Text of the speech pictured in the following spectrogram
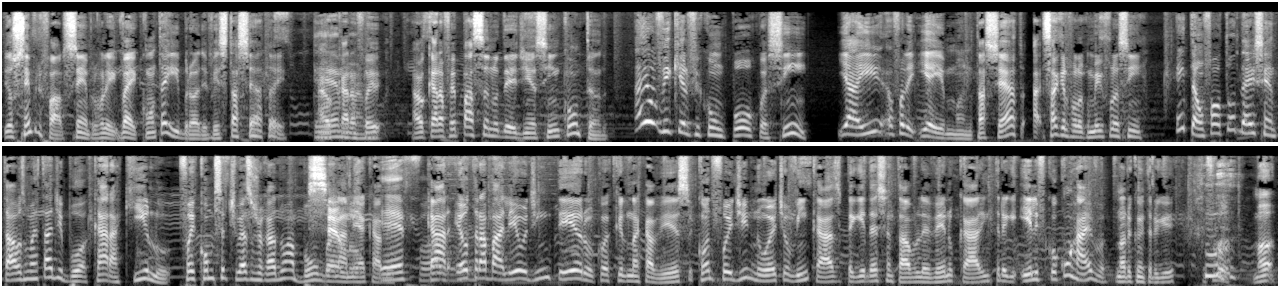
eu sempre falo, sempre, eu falei, vai, conta aí, brother, vê se tá certo aí. aí É, o cara mano. foi. Aí o cara foi passando o dedinho assim e contando. Aí eu vi que ele ficou um pouco assim, e aí eu falei, e aí, mano, tá certo? Ah, Sabe o que ele falou comigo? Ele falou assim. Então, faltou 10 centavos, mas tá de boa. Cara, aquilo foi como se ele tivesse jogado uma bomba Cê é na minha cabeça. É foda, Cara, eu trabalhei o dia inteiro com aquilo na cabeça. Quando foi de noite, eu vim em casa, peguei 10 centavos, levei no cara, entreguei. E ele ficou com raiva na hora que eu entreguei. Ele falou, "Mano,"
